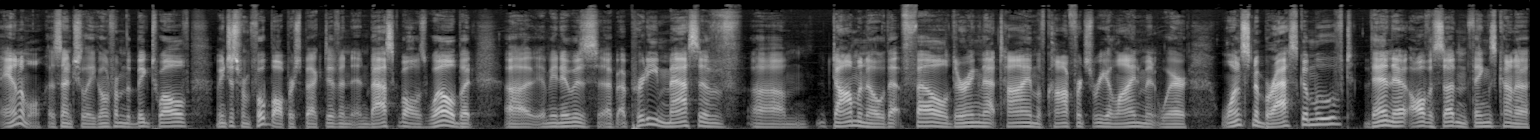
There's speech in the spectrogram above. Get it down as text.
animal essentially going from the Big 12 I mean just from football perspective and, and basketball as well but uh, I mean it was a, a pretty massive um, domino that fell during that time of conference realignment where once Nebraska moved, then it, all of a sudden things kind of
